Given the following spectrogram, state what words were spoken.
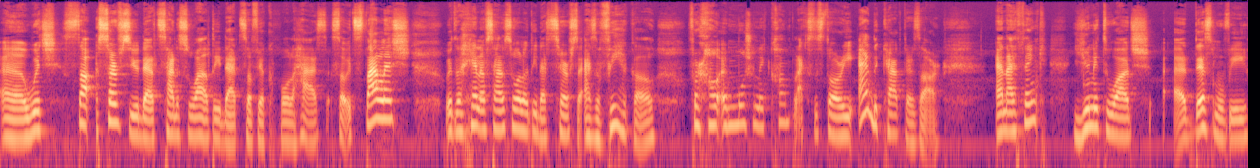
uh, which so- serves you that sensuality that Sofia Coppola has. So it's stylish with a hint of sensuality that serves as a vehicle for how emotionally complex the story and the characters are. And I think you need to watch uh, this movie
